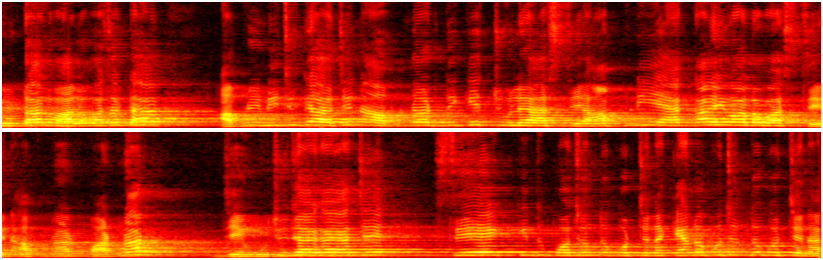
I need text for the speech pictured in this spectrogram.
টোটাল ভালোবাসাটা আপনি নিচুতে আছেন, আপনার দিকে চলে আসছে। আপনি একাই ভালোবাসছেন। আপনার পার্টনার যে উঁচু জায়গায় আছে সে কিন্তু পছন্দ করছে না। কেন পছন্দ করছে না?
